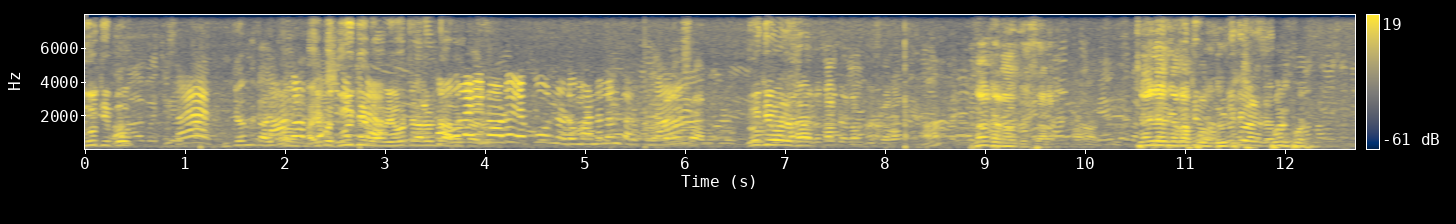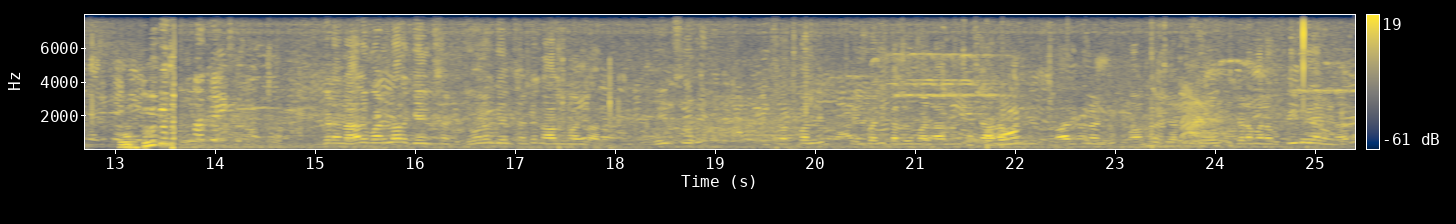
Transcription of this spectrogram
దూకి పో అయిపో దూకి బాబు ఎవరు టాలెంట్ వాళ్ళు ఉంటారు. అయినోడు ఎక్కువ ఉన్నాడు మండలం తరపున. దూకి వాళ్ళు సార్. చేయలేదు కదా పోండి, పోండి. దూకి. ఇక్కడ నాలుగు మండలాల గేమ్స్ అంటే జోనల్ గేమ్స్ అంటే నాలుగు మండలాలు. వేల్సూరు సత్పల్లి పెళ్పల్లి కల్లూరు మండలాల నుంచి చాలా మంది బాలికలు అంటూ ఇక్కడ మనకు పీడి గారు ఉన్నారు.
